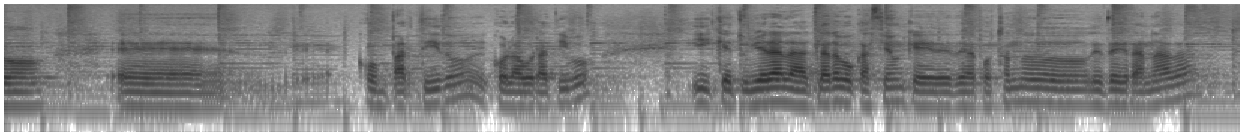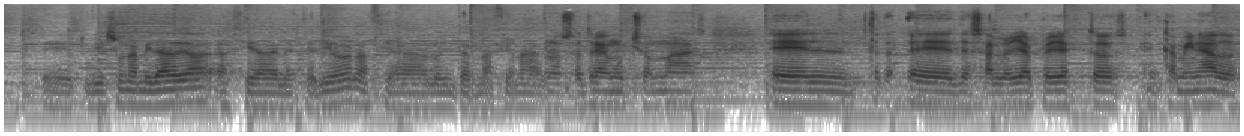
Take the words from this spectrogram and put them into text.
estudio eh, compartido, colaborativo y que tuviera la clara vocación que desde apostando desde Granada eh, tuviese una mirada hacia el exterior, hacia lo internacional. Nos atrae mucho más el eh, desarrollar proyectos encaminados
